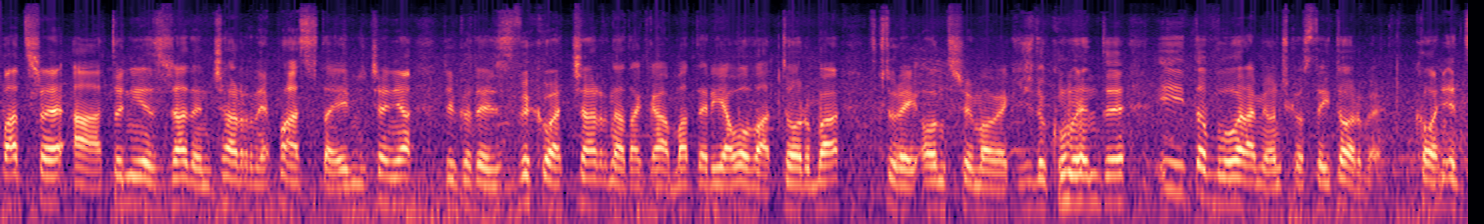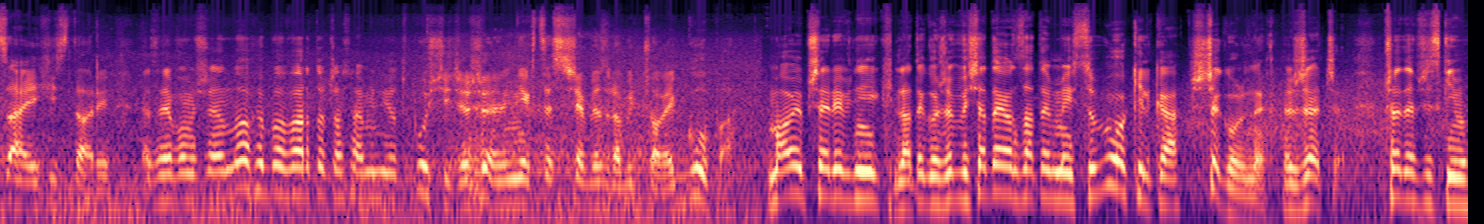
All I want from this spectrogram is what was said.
patrzę, a to nie jest żaden czarny pas wtajemniczenia, tylko to jest zwykła czarna taka materiałowa torba, której on trzymał jakieś dokumenty i to było ramionczko z tej torby. Koniec całej historii. Ja sobie pomyślałem, no chyba warto czasami nie odpuścić, jeżeli nie chce z siebie zrobić człowiek głupa. Mały przerywnik, dlatego że wysiadając na tym miejscu było kilka szczególnych rzeczy. Przede wszystkim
